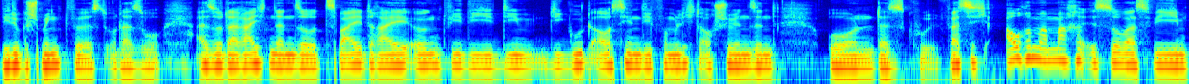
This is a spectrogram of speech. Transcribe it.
wie du geschminkt wirst oder so. Also da reichen dann so zwei, drei irgendwie, die, die, die gut aussehen, die vom Licht auch schön sind und das ist cool. Was ich auch immer mache, ist sowas wie,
